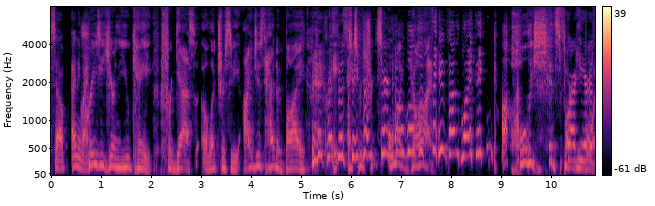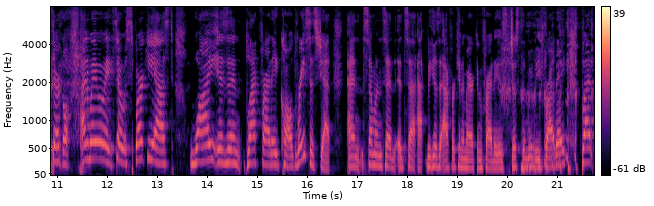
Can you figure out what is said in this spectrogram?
So anyway, Crazy here in the UK for gas, electricity. I just had to buy a Christmas tree from Oh my Chernobyl god! to save on lighting costs. Holy shit, Sparky, Sparky, you're hysterical. And wait, wait, wait. So Sparky asked, why isn't Black Friday called racist yet? And someone said it's uh, because African American Friday is just the movie Friday. but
